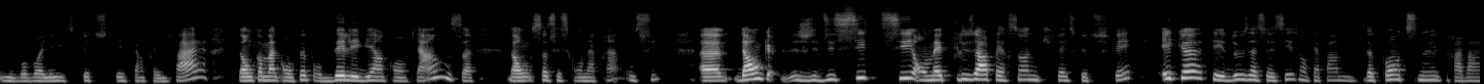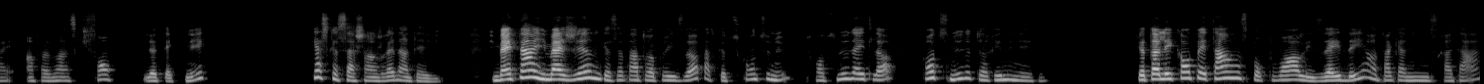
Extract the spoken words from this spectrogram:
il va, voler ce que tu es en train de faire. Donc, comment on fait pour déléguer en confiance? Donc, ça, c'est ce qu'on apprend aussi. Euh, donc, j'ai dit, si, si on met plusieurs personnes qui font ce que tu fais et que tes deux associés sont capables de continuer le travail en faisant ce qu'ils font, le technique, qu'est-ce que ça changerait dans ta vie? Puis maintenant, imagine que cette entreprise-là, parce que tu continues, tu continues d'être là, continue de te rémunérer. Que tu as les compétences pour pouvoir les aider en tant qu'administrateur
